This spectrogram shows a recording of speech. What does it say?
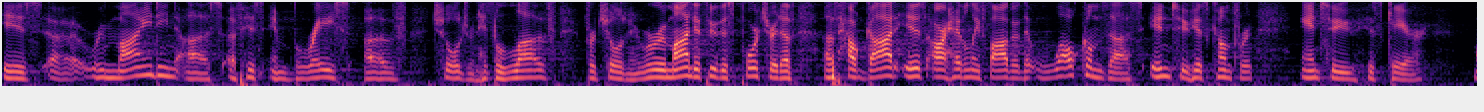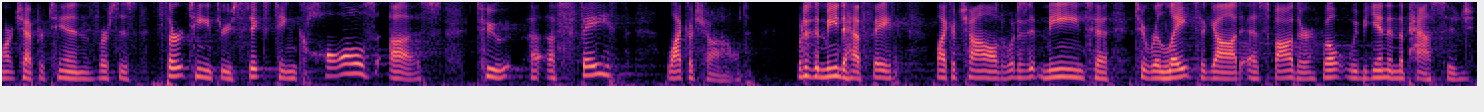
is uh, reminding us of his embrace of children, his love for children. We're reminded through this portrait of, of how God is our Heavenly Father that welcomes us into his comfort and to his care. Mark chapter 10, verses 13 through 16, calls us to a, a, faith like a child. What does it mean to have faith like a child? What does it mean to, to relate to God as Father? Well, we begin in the passage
